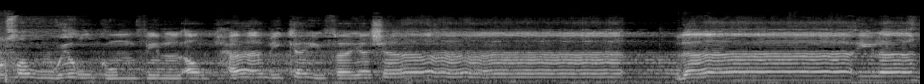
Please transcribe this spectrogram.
الذي يصوركم في الأرحام كيف يشاء. لا إله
